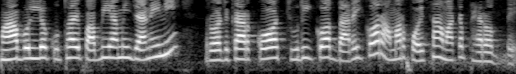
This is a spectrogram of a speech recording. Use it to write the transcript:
মা বললে, কোথায় পাবি আমি জানিনি? রোজগার কর, চুরি কর, দাড়ি কর, আমার পয়সা আমাকে ফেরত দে।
